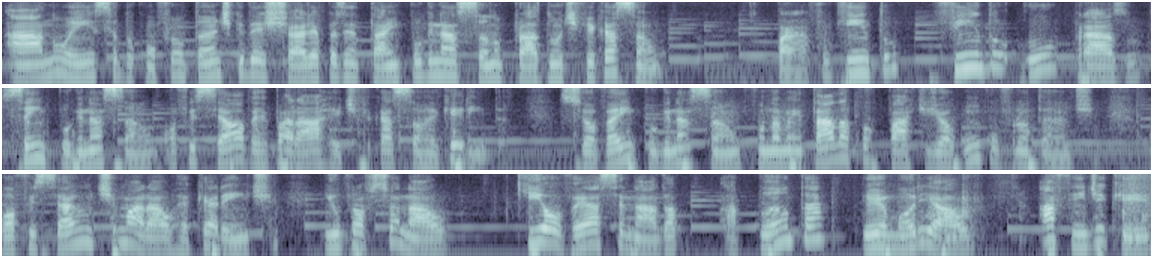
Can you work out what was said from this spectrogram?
a anuência do confrontante que deixar de apresentar impugnação no prazo de notificação. Parágrafo 5 Findo o prazo sem impugnação, o oficial averbará a retificação requerida. Se houver impugnação fundamentada por parte de algum confrontante, o oficial intimará o requerente e o profissional que houver assinado a, a planta e o memorial, a fim de que,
